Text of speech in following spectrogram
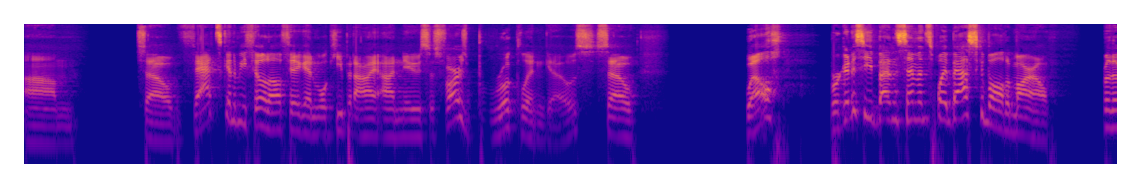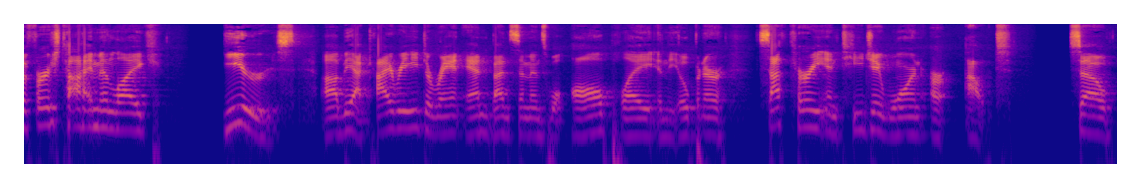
Um, so that's going to be Philadelphia again. We'll keep an eye on news as far as Brooklyn goes. So, well, we're going to see Ben Simmons play basketball tomorrow for the first time in like years. Uh, but yeah, Kyrie, Durant, and Ben Simmons will all play in the opener. Seth Curry and TJ Warren are out. So,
